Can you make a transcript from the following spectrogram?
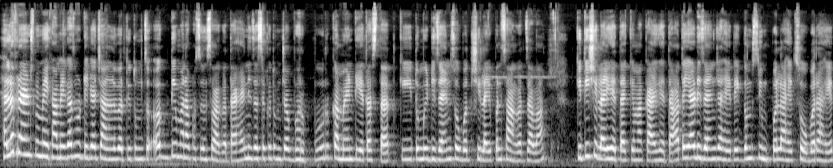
हॅलो फ्रेंड्स मी मेघा. मेघाच बुटीक या चॅनलवरती तुमचं अगदी मनापासून स्वागत आहे. आणि जसं की तुमच्या भरपूर कमेंट येत असतात की तुम्ही डिझाईनसोबत शिलाई पण सांगत जावा. किती शिलाई घेता किंवा काय घेता? आता या डिझाईन ज्या आहेत एकदम सिंपल आहेत सोबर आहेत.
